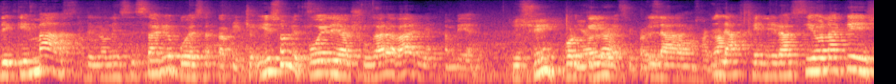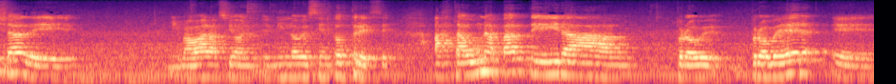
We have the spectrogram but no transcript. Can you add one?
de que más de lo necesario puede ser capricho. Y eso le puede ayudar a varias también. Sí, sí, porque la, la, generación aquella de mi mamá nació en, 1913, hasta una parte era proveer eh,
